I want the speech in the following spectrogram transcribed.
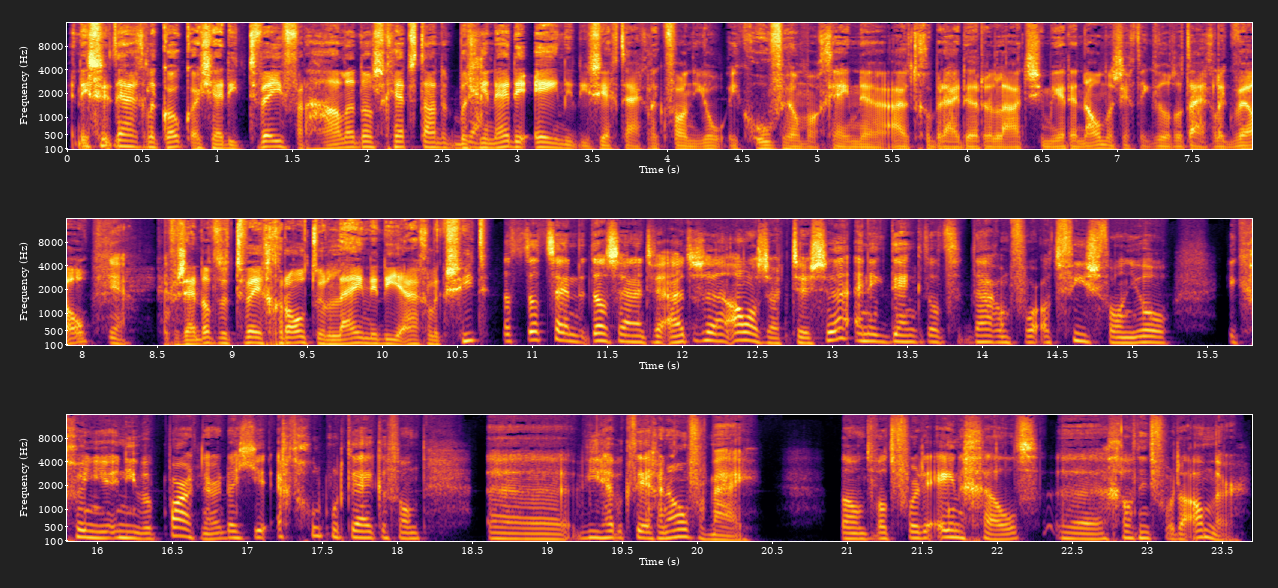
En is het eigenlijk ook, als jij die twee verhalen dan schetst aan het begin... Ja. Hè, de ene die zegt eigenlijk van... joh, ik hoef helemaal geen uh, uitgebreide relatie meer... en de ander zegt, ik wil dat eigenlijk wel. Ja. Even zijn dat de twee grote lijnen die je eigenlijk ziet? Dat, dat, zijn, dat zijn de twee uitersten en alles daartussen. En ik denk dat daarom voor advies van... joh, ik gun je een nieuwe partner... dat je echt goed moet kijken van... Uh, wie heb ik tegenover mij? Want wat voor de ene geldt, uh, geldt niet voor de ander.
